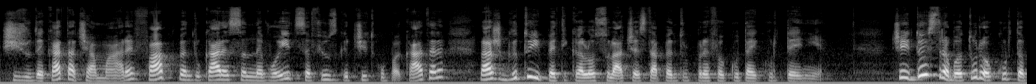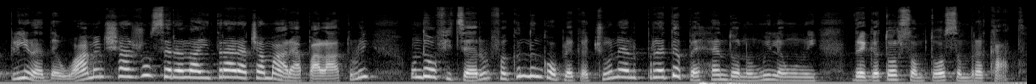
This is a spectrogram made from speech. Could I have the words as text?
și judecata cea mare, fapt pentru care sunt nevoit să fiu zgârcit cu păcatele, l-aș gâtui pe ticălosul acesta pentru prefăcuta-i curtenie. Cei doi străbături o curtă plină de oameni și ajunseră la intrarea cea mare a palatului, unde ofițerul, făcând încă o plecăciune, îl predă pe Hendon în mâinile unui dregător somtos îmbrăcat.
